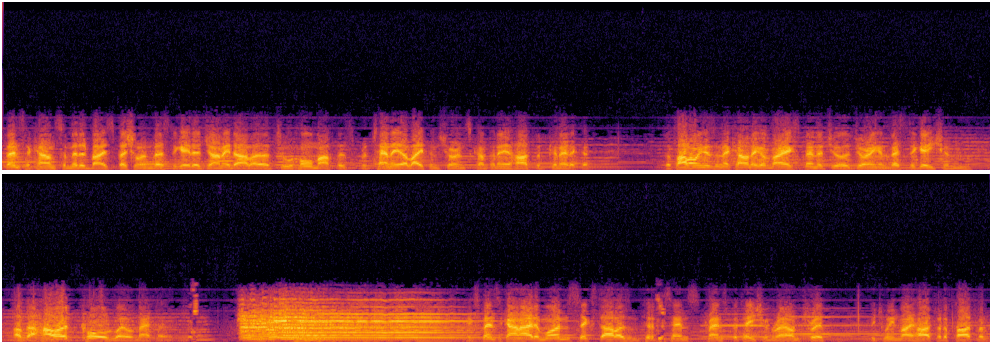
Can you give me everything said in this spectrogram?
Expense account submitted by Special Investigator Johnny Dollar to Home Office, Britannia Life Insurance Company, Hartford, Connecticut. The following is an accounting of my expenditures during investigation of the Howard Caldwell matter. Expense account item one, six dollars and fifty cents transportation round trip between my Hartford apartment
